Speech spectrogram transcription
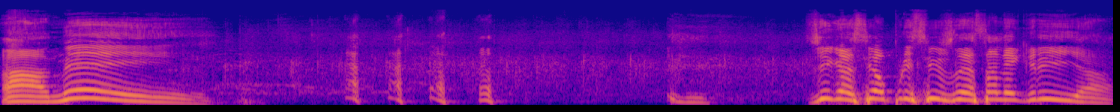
Amém. Diga assim: Eu preciso dessa alegria.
